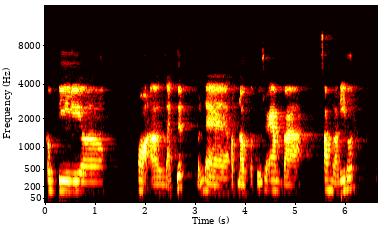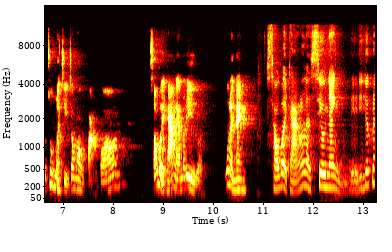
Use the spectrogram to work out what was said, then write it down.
công ty uh, họ à, giải quyết vấn đề hợp đồng các thứ cho em và xong là đi thôi. Nói chung là chỉ trong vòng khoảng có 6 7 tháng là em đã đi rồi rất là nhanh. 6 7 tháng là siêu nhanh để đi Đức đấy.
